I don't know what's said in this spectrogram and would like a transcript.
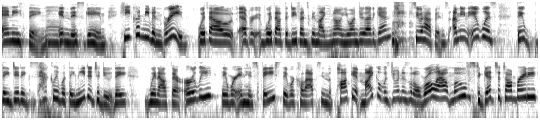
anything Mm. in this game. He couldn't even breathe without ever without the defense being like, "No, you want to do that again? See what happens." I mean, it was they they did exactly what they needed to do. They went out there early. They were in his face. They were collapsing the pocket. Micah was doing his little rollout moves to get to Tom Brady.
